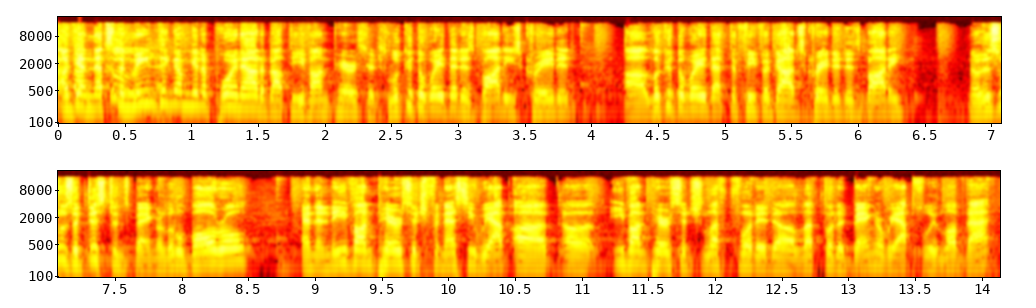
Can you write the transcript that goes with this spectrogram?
Again, that's the main thing I'm going to point out about the Ivan Perisic. Look at the way that his body's created. Uh, look at the way that the FIFA gods created his body. No, this was a distance banger, little ball roll, and then an Ivan Perisic finesse. We ab- uh, uh, Ivan Perisic left-footed, uh, left-footed banger. We absolutely love that.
